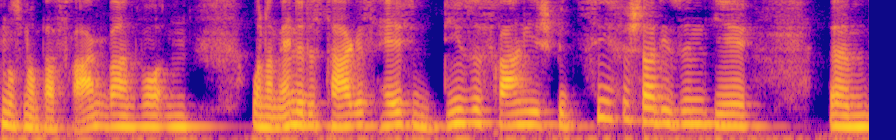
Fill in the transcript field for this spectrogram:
muss man ein paar Fragen beantworten. Und am Ende des Tages helfen diese Fragen, je spezifischer die sind, je, ähm,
